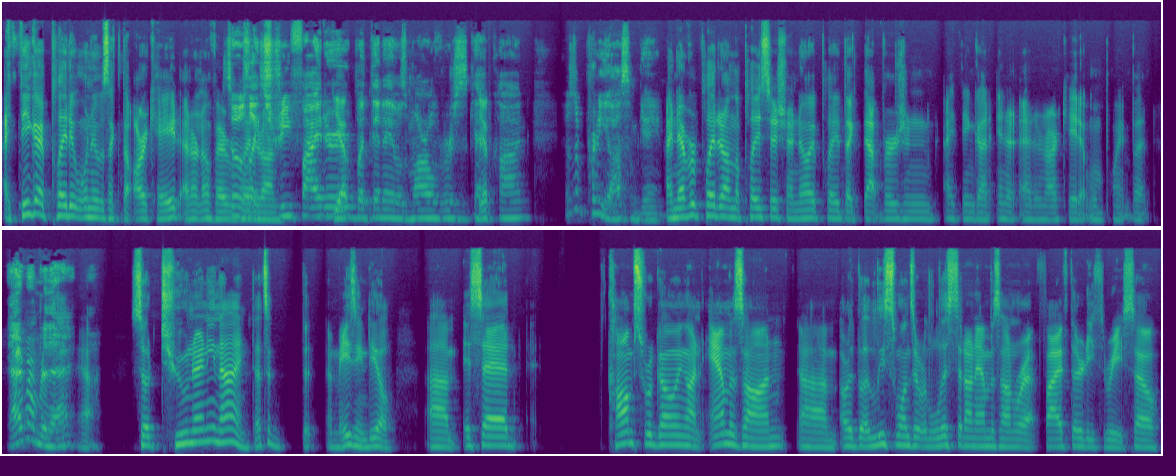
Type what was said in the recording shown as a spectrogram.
I- think I played it when it was like the arcade. I don't know if I ever So it was played like it. Street Fighter, Yep. but then it was Marvel versus Yep. Capcom. It was a pretty awesome game. I never played it on the PlayStation. I know I played like that version. I think on in a, at an arcade at one point, but I remember that. Yeah. So two ninety nine. That's a th- amazing deal. Um, it said comps were going on Amazon, um, or the, at least the ones that were listed on Amazon were at five thirty three. So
